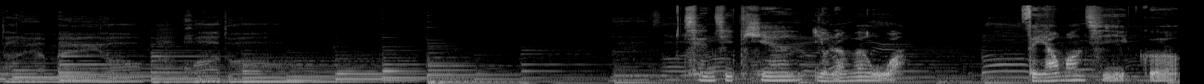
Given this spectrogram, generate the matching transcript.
但前几天有人问我，怎样忘记一个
